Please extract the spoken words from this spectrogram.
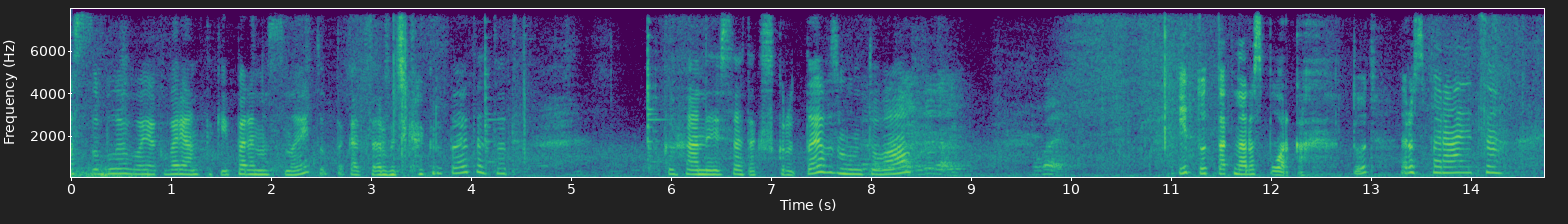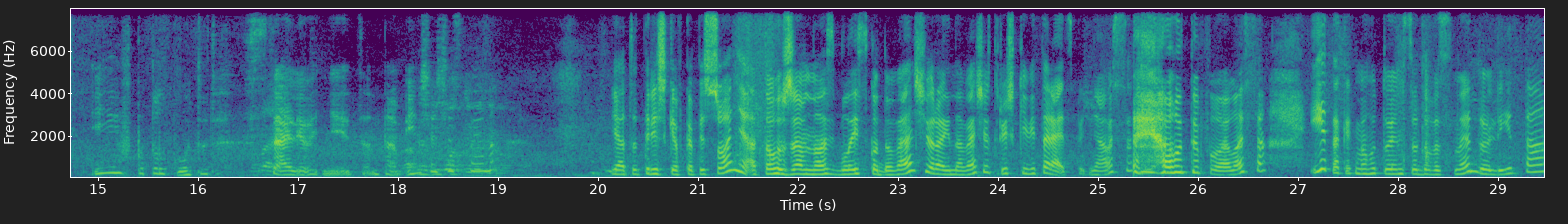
Особливо як варіант такий переносний. Тут така ця ручка крутити, тут Коханий все так скрутив, змонтував. І тут так на розпорках. Тут розпирається і в потолку тут стелі видніється. Там інша частина. Я тут трішки в капюшоні, а то вже в нас близько до вечора, і на вечір трішки вітерець піднявся. Я утеплилася. І так як ми готуємося до весни, до літа,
